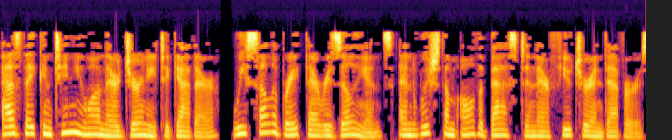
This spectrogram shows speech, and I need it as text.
As they continue on their journey together, we celebrate their resilience and wish them all the best in their future endeavors.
